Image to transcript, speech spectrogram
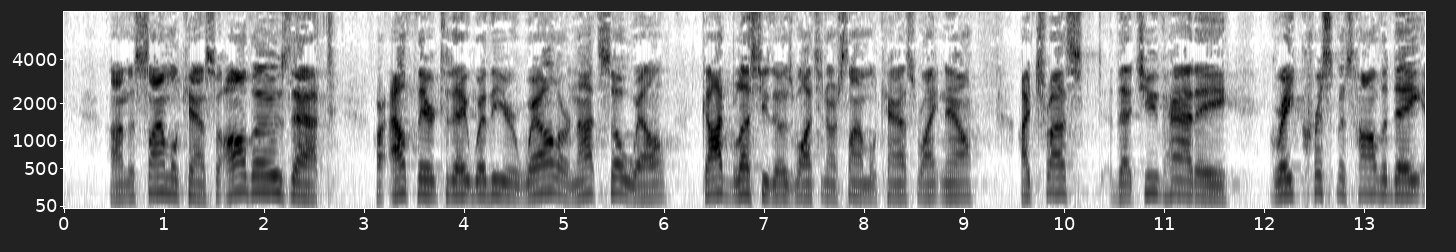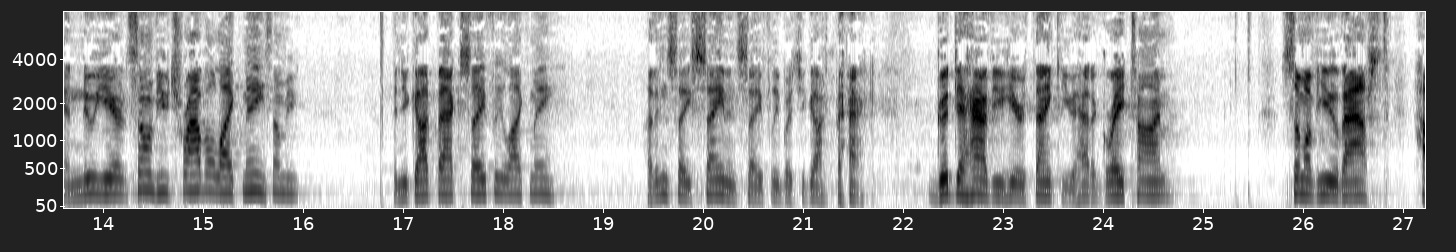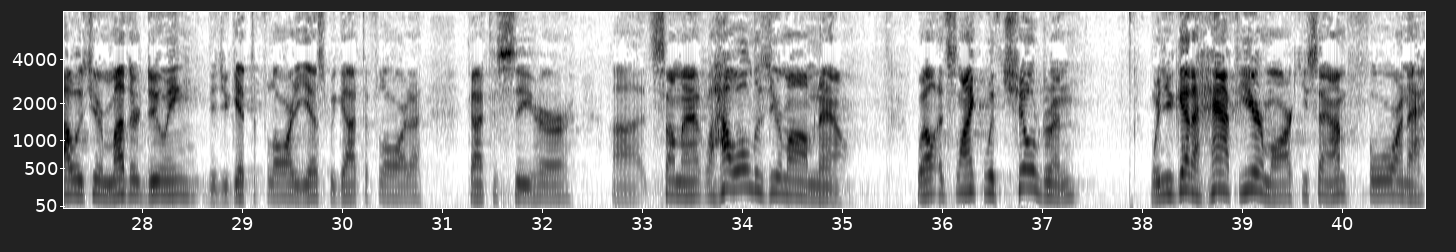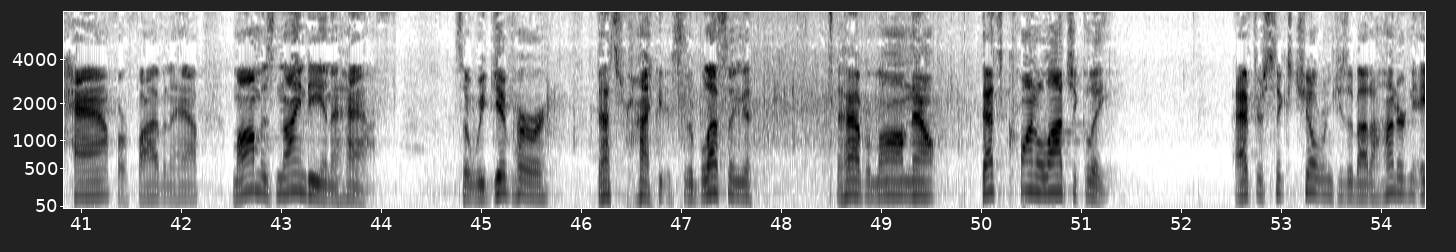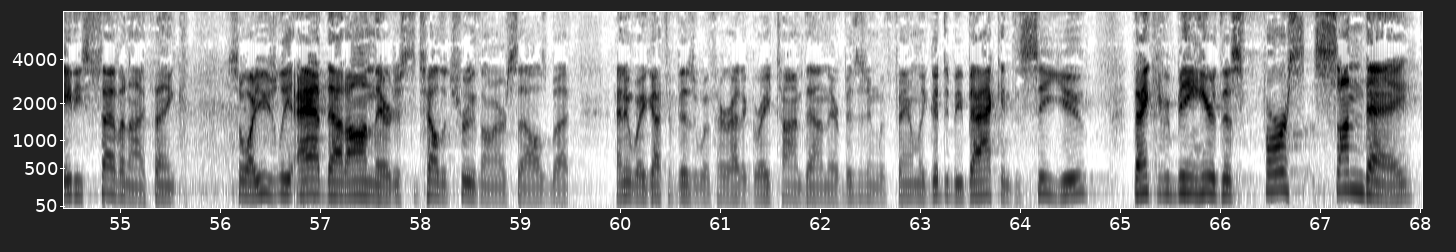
on the simulcast. So, all those that are out there today, whether you're well or not so well, God bless you, those watching our simulcast right now. I trust that you've had a great Christmas holiday and New Year. Some of you travel like me, some of you, and you got back safely like me. I didn't say sane and safely, but you got back. Good to have you here. Thank you. Had a great time. Some of you have asked, How is your mother doing? Did you get to Florida? Yes, we got to Florida. Got to see her. Uh, some ask, Well, how old is your mom now? Well, it's like with children. When you get a half year mark, you say, I'm four and a half or five and a half. Mom is 90 and a half. So we give her, that's right, it's a blessing to, to have her mom. Now, that's chronologically. After six children, she's about 187, I think. So I usually add that on there just to tell the truth on ourselves. But anyway, got to visit with her. Had a great time down there visiting with family. Good to be back and to see you. Thank you for being here this first Sunday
